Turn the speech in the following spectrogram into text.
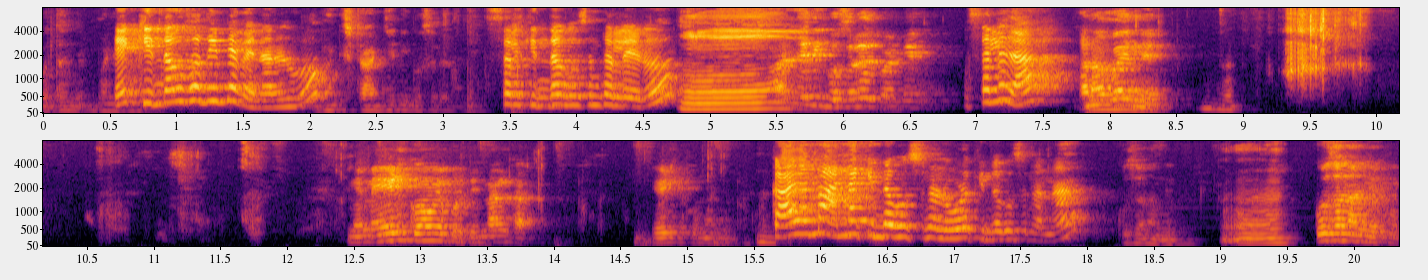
వద్దని చెప్పు, ఏ బండి కింద కూర్చొని తింటావేనా నువ్వు? బండి స్టార్ట్ చేయడానికి వస్తలేదు. అసలు కింద కూర్చుంటలేడు. బండి. వస్తలేదా? ఖరాబ్ అయింది మేము ఏడికోము ఇప్పుడు తిన్నాక. ఏడికోమని కాదమ్మా అన్న కింద కూర్చున్నాను కూడా కింద కూర్చున్నా కూర్చోనని చెప్పు కూర్చోనని చెప్పు.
